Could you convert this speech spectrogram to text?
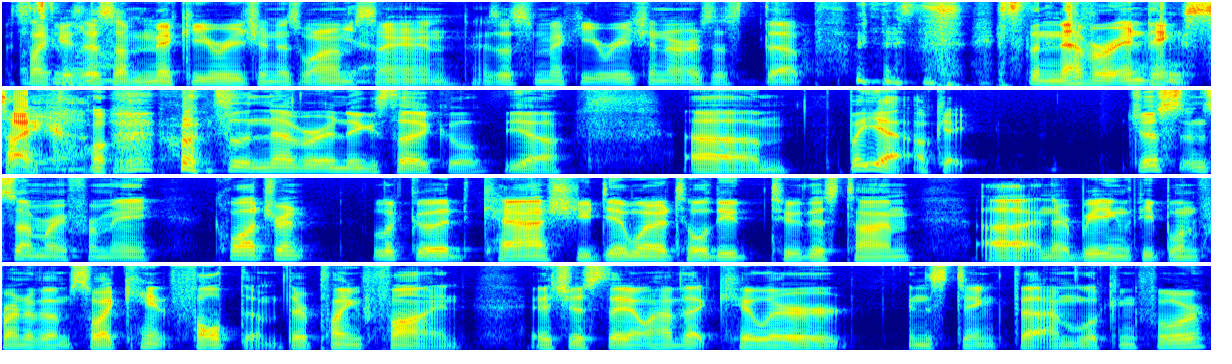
it's like, is this a? Mickey region? Is what I'm Yeah. saying. Is this Mickey region or is this depth? it's, it's the never-ending cycle. it's the never-ending cycle. Yeah. Um. But yeah. Okay. Just in summary for me, Quadrant look good. Cash, you did what I told you to this time, uh, and they're beating the people in front of them, so I can't fault them. They're playing fine. It's just they don't have that killer instinct that I'm looking for.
